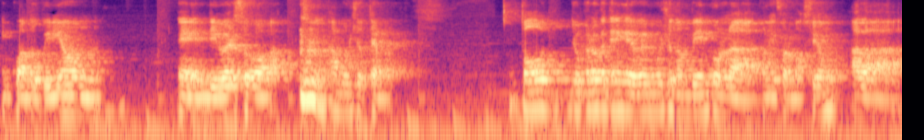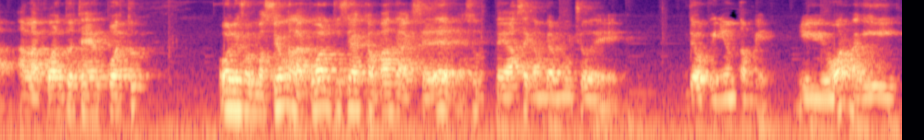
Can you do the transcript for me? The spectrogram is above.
en cuanto a opinión en diverso a, muchos temas. Todo yo creo que tiene que ver mucho también con la, con la información a la, a la cual tú estés expuesto o la información a la cual tú seas capaz de acceder. Eso te hace cambiar mucho de, opinión también. Y bueno, aquí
